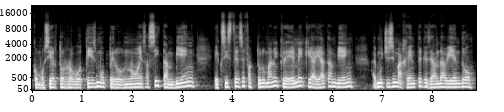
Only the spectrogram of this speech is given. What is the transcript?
como cierto robotismo, pero no es así. También existe ese factor humano y créeme que allá también hay muchísima gente que se anda viendo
